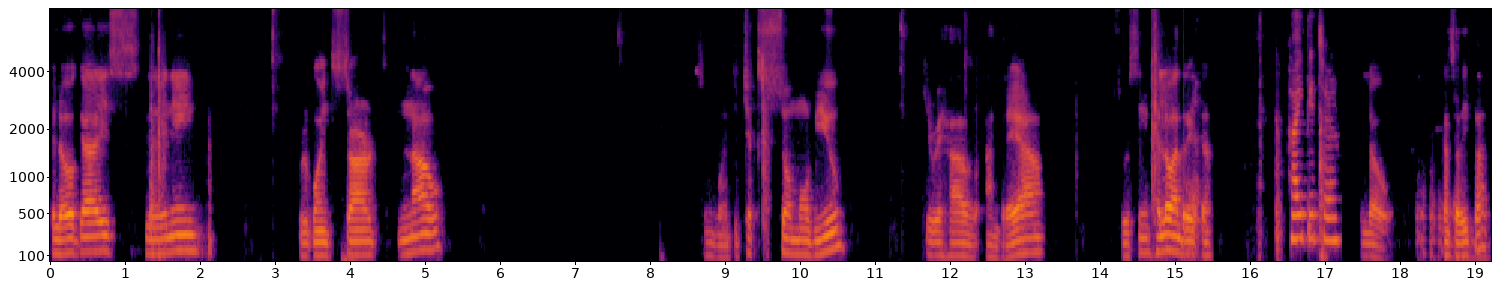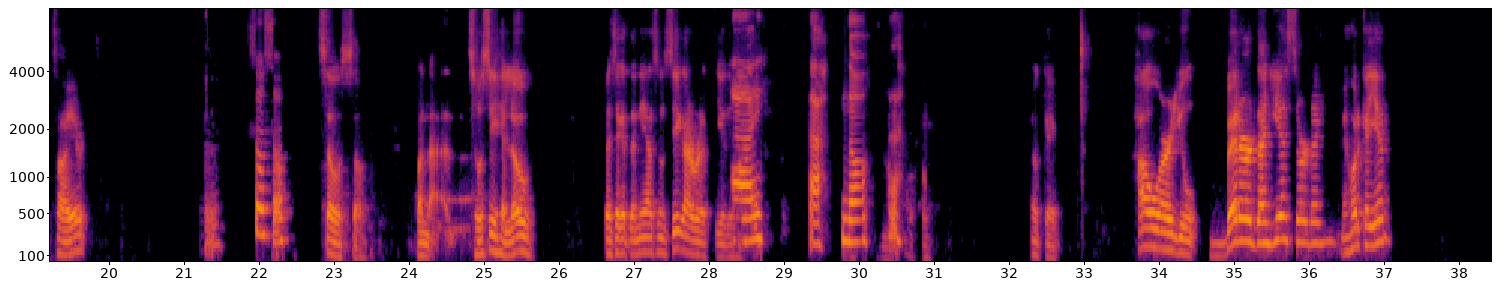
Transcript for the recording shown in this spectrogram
Hello, guys. Good evening. We're going to start now. So I'm going to check some of you. Here we have Andrea, Susie. Hello, Andrea. Hi, teacher. Hello. Cansadita? Tired? So, so. So, so. Cuando, Susie, hello. Pensé que tenías un cigarette. Hi. Ah, no. no, okay. How are you? Better than yesterday? ¿Mejor que ayer?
